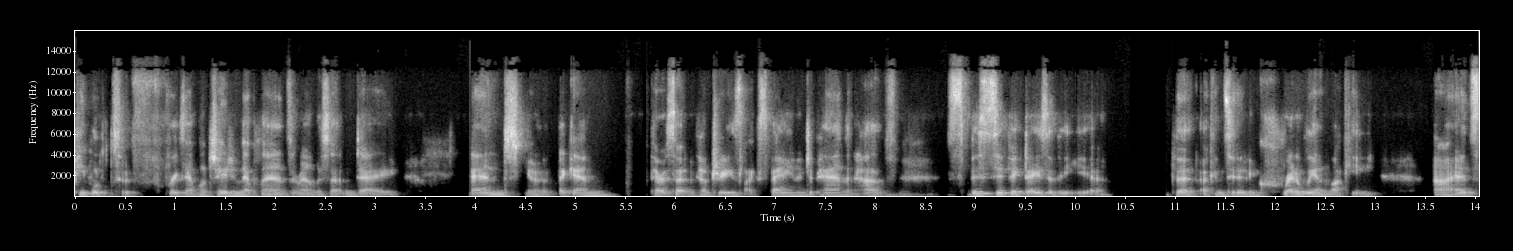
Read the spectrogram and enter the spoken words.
people sort of, for example, changing their plans around a certain day. And, you know, again, there are certain countries like Spain and Japan that have specific days of the year that are considered incredibly unlucky. Uh, and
